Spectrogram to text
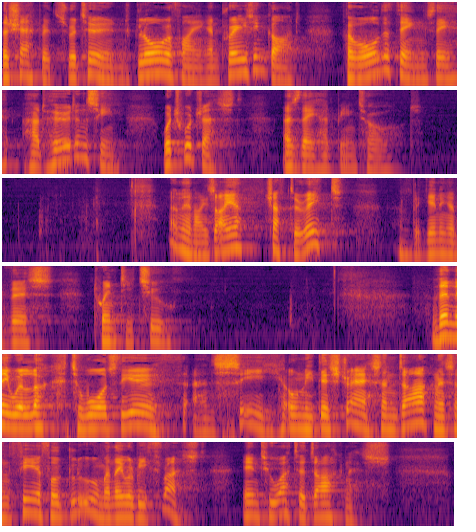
the shepherds returned, glorifying and praising God for all the things they had heard and seen, which were just as they had been told. And then Isaiah chapter 8, and beginning at verse 22. Then they will look towards the earth and see only distress and darkness and fearful gloom, and they will be thrust into utter darkness.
